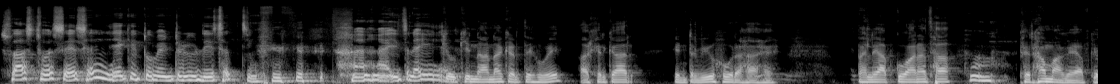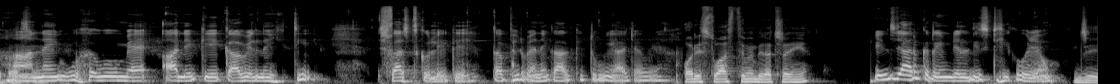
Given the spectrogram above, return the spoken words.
स्वास्थ्य बस ऐसा ही है कि तुम इंटरव्यू दे सकती हूँ। हाँ, हाँ इतना ही है। क्योंकि नाना करते हुए आखिरकार इंटरव्यू हो रहा है। पहले आपको आना था हाँ, फिर हम आ गए आपके पास हाँ नहीं वो वो मैं आने के काबिल नहीं थी स्वास्थ्य को लेके। तब फिर मैंने कहा कि तुम ही आ जाओ यहाँ। और इस स्वास्थ्य में भी रच रही हैं? इंतज़ार कर रही हूँ जल्दी से ठीक हो जाऊँ। जी।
